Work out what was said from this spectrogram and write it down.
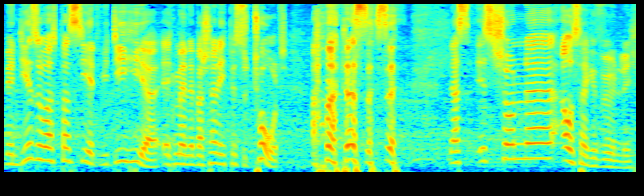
wenn, dir sowas passiert wie die hier, ich meine, wahrscheinlich bist du tot, aber das, das, das ist schon äh, außergewöhnlich.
